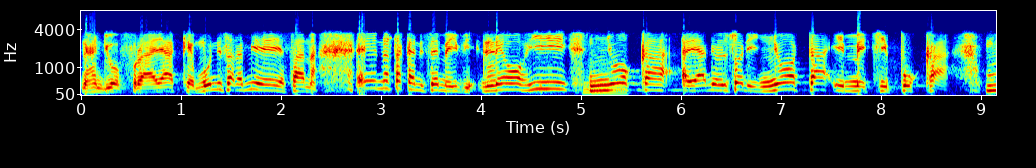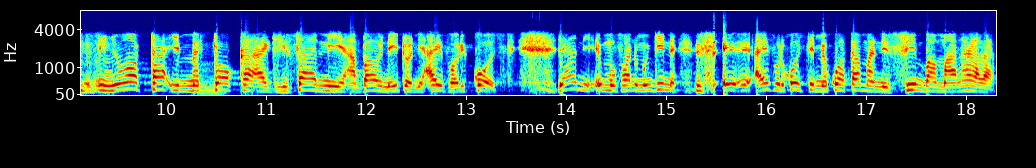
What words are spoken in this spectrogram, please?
na ndio furaha yake. Munisalamie yeye sana. Eh, nataka niseme hivi leo hii nyoka, yani, sorry, nyota imechipuka, nyota imetoka agizani ambayo inaitwa ni Ivory Coast. Yani mfano mwingine Ivory Coast imekuwa kama ni simba malala,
